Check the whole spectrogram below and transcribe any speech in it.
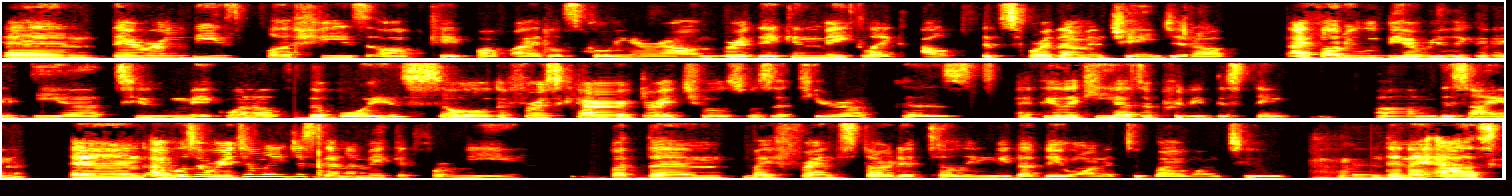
and there were these plushies of K-pop idols going around where they can make like outfits for them and change it up. I thought it would be a really good idea to make one of the boys. So the first character I chose was Akira because I feel like he has a pretty distinct um, design. And I was originally just gonna make it for me, but then my friends started telling me that they wanted to buy one too. Mm-hmm. And then I asked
